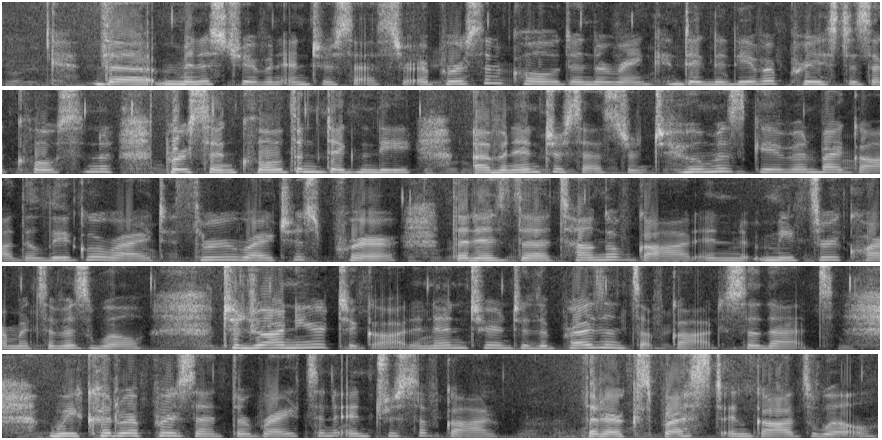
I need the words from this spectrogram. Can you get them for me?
the ministry of an intercessor. A person clothed in the rank and dignity of a priest is a person clothed in dignity of an intercessor, to whom is given by God the legal right, through righteous prayer, that is the tongue of God, and meets the requirements of His will, to draw near to God and enter into the presence of God, so that we could represent the rights and interests of God that are expressed in God's will.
